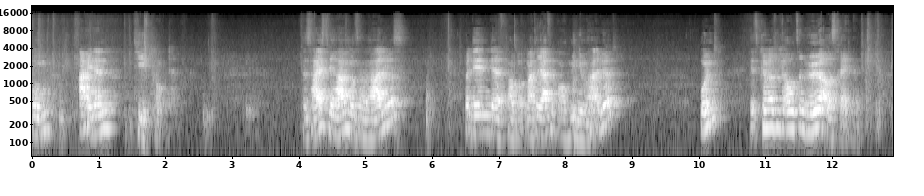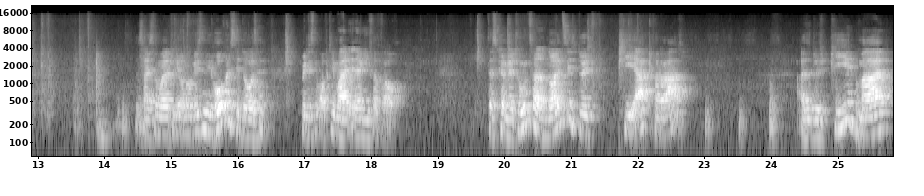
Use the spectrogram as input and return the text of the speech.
um einen Tiefpunkt. Das heißt, wir haben unseren Radius, bei dem der Materialverbrauch minimal wird. Und jetzt können wir natürlich auch unsere Höhe ausrechnen. Das heißt, wir wollen natürlich auch noch wissen, wie hoch ist die Dose mit diesem optimalen Energieverbrauch. Das können wir tun, 290 durch Pi r Quadrat, also durch Pi mal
